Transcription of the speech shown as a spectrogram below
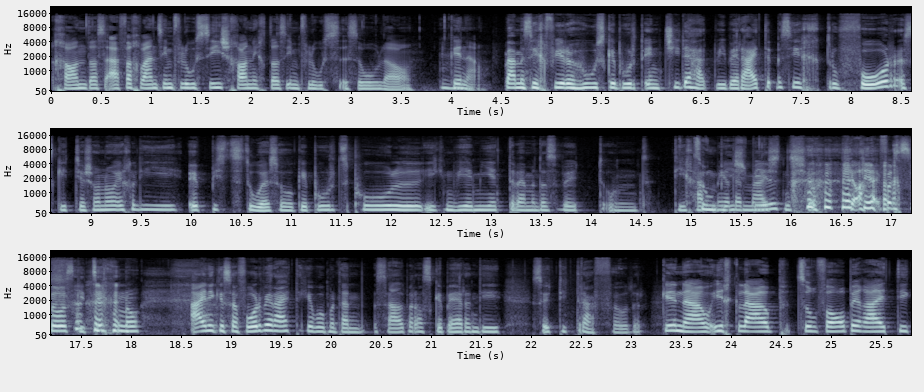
kann das einfach, wenn es im Fluss ist, kann ich das im Fluss so lassen. Mhm. Genau. Wenn man sich für eine Hausgeburt entschieden hat, wie bereitet man sich darauf vor? Es gibt ja schon noch ein bisschen etwas zu tun, so Geburtspool irgendwie mieten, wenn man das will und die kennt man ja dann meistens schon. ja, einfach so. Es gibt sicher noch einiges an Vorbereitungen, die man dann selber als Gebärende sollte treffen oder? Genau, ich glaube, zur Vorbereitung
